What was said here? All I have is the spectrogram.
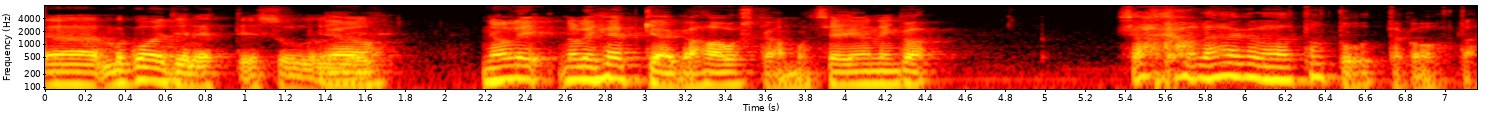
öö, mä koitin etsiä sulle Joo. niitä. Ne oli, ne oli hetki aika hauskaa, mutta se ei ole niinku... Se alkaa olla aika lailla totuutta kohta.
